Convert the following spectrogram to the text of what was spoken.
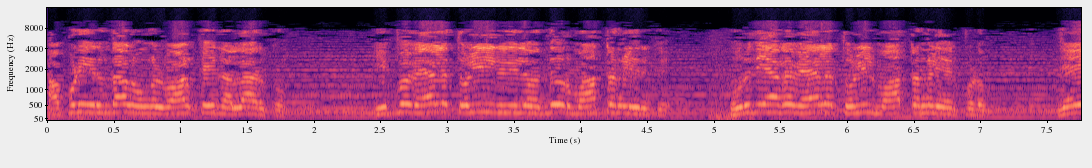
அப்படி இருந்தால் உங்கள் வாழ்க்கை நல்லா இருக்கும். இப்ப வேலை தொழில் ரீதியில வந்து ஒரு மாற்றங்கள் இருக்கு. உறுதியாக வேலை தொழில் மாற்றங்கள் ஏற்படும். ஜெய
